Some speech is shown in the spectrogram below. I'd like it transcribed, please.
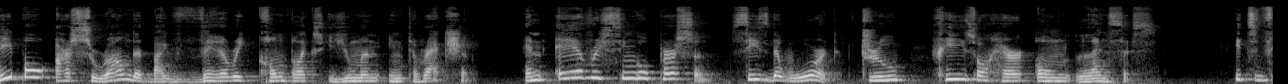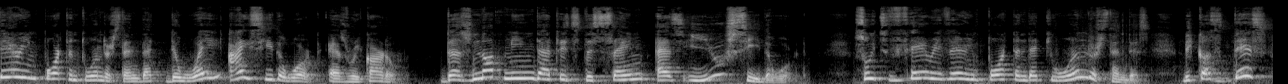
People are surrounded by very complex human interaction. And every single person sees the world through his or her own lenses. It's very important to understand that the way I see the world as Ricardo does not mean that it's the same as you see the world. So it's very, very important that you understand this because this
